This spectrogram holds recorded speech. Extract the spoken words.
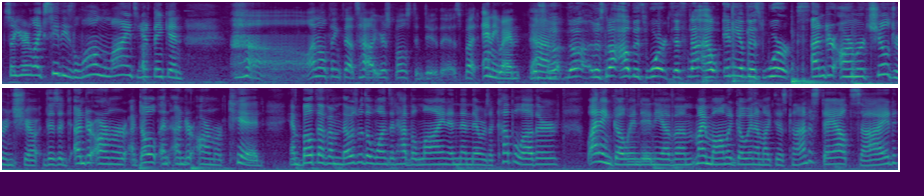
So you're like see these long lines and you're thinking I don't think that's how you're supposed to do this. But anyway, um, that's not how this works. That's not how any of this works. Under Armour children's show. There's an Under Armour adult and Under Armour kid, and both of them. Those were the ones that had the line, and then there was a couple other. Well, I didn't go into any of them. My mom would go in. I'm like this. Can I just stay outside?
